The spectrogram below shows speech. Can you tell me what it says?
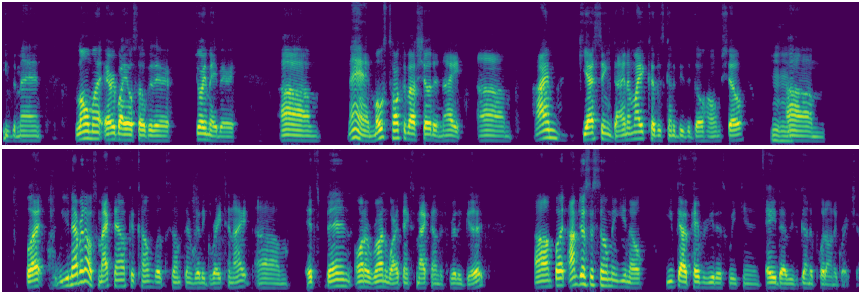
He's the man. Loma, everybody else over there. Joy Mayberry. Um, man, most talked about show tonight. Um, I'm guessing Dynamite because it's going to be the go home show. Mm-hmm. Um, but you never know. SmackDown could come with something really great tonight. Um, it's been on a run where I think SmackDown is really good. Um, but I'm just assuming, you know, you've got a pay per view this weekend. AEW is going to put on a great show.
